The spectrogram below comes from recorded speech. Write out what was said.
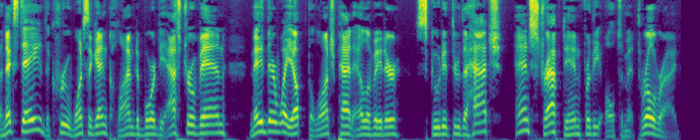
The next day, the crew once again climbed aboard the Astrovan, made their way up the launch pad elevator, scooted through the hatch, and strapped in for the ultimate thrill ride.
